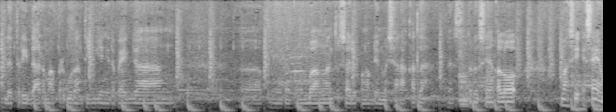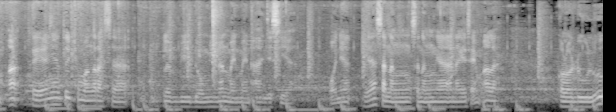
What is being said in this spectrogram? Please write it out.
ada tridharma perguruan tinggi yang kita pegang pengembangan terus ada pengabdian masyarakat lah dan seterusnya. Kalau masih SMA kayaknya tuh cuma ngerasa lebih dominan main-main aja sih ya. Pokoknya ya seneng senengnya anak SMA lah. Kalau dulu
